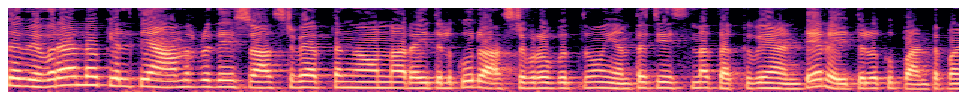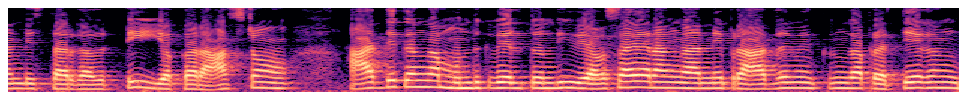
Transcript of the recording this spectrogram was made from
ఇక వివరాల్లోకి వెళ్తే ఆంధ్రప్రదేశ్ రాష్ట్ర వ్యాప్తంగా ఉన్న రైతులకు రాష్ట్ర ప్రభుత్వం ఎంత చేసినా తక్కువే అంటే రైతులకు పంట పండిస్తారు కాబట్టి ఈ యొక్క రాష్ట్రం ఆర్థికంగా ముందుకు వెళ్తుంది. వ్యవసాయ రంగాన్ని ప్రాథమికంగా ప్రత్యేకంగా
